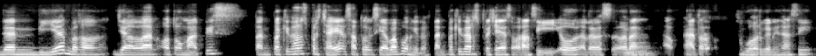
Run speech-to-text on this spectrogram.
dan dia bakal jalan otomatis tanpa kita harus percaya satu siapa pun gitu. Tanpa kita harus percaya seorang CEO atau seorang hmm. atau sebuah organisasi.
